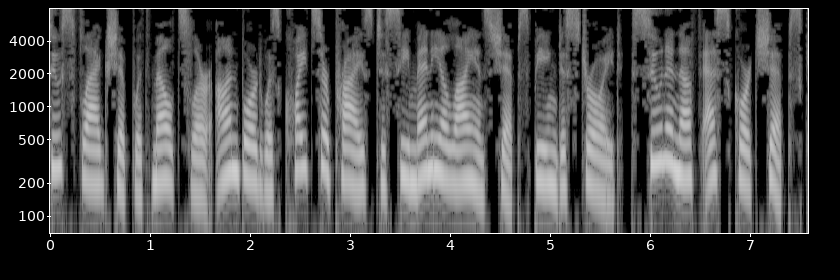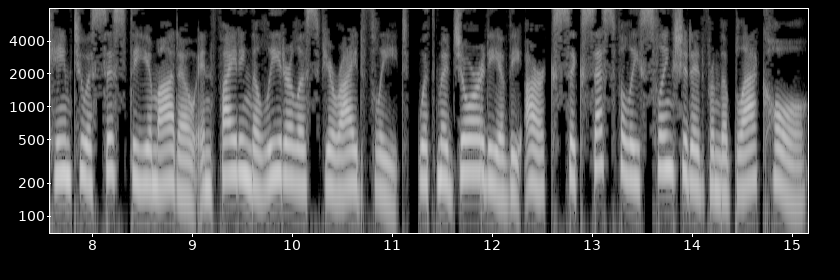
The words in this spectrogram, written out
Seuss flagship with Metzler on board was quite surprised to see many Alliance ships being destroyed. Soon enough escort ships came to assist the Yamato in fighting the leaderless Furide fleet, with majority of the arcs successfully slingshotted from the Black Hole.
